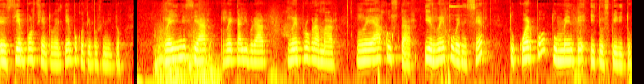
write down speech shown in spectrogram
el 100% del tiempo con tiempo infinito. Reiniciar, recalibrar, reprogramar, reajustar y rejuvenecer tu cuerpo, tu mente y tu espíritu.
